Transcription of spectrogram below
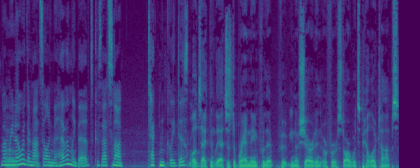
when uh, we know they're not selling the heavenly beds because that's not technically Disney. Well, technically, that's just a brand name for the for, you know Sheraton or for Starwood's pillow tops,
